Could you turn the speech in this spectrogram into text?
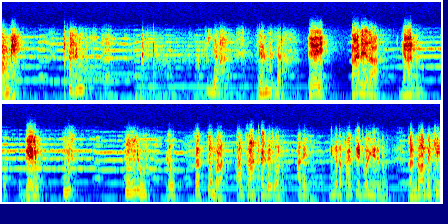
അമ്മേ. വേണു? ഇല്ല വേണമല്ല. ഏയ് താൻ ഏതാ ഞാൻ വേലു. വേലു? സത്യം പറ താൻ സാക്ഷാൽ വേലുവാണോ? അതെ നിങ്ങളുടെ ഫാക്ടറി ജോലി ചെയ്യുന്നവൻ. കണ്ടോ അമ്മച്ചി?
